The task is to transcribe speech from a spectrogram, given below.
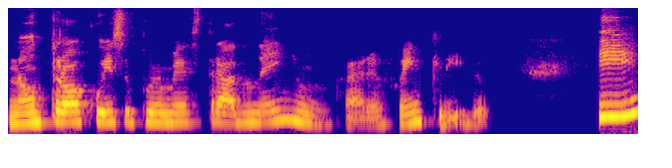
Não troco isso por mestrado nenhum, cara. Foi incrível. E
